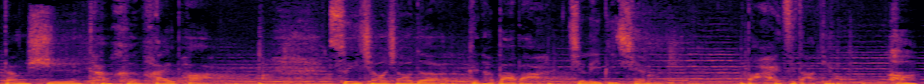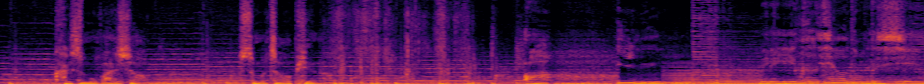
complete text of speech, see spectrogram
当时她很害怕，所以悄悄的跟他爸爸借了一笔钱，把孩子打掉。啊？开什么玩笑？什么照片啊？啊？一鸣。每一颗跳动的心，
